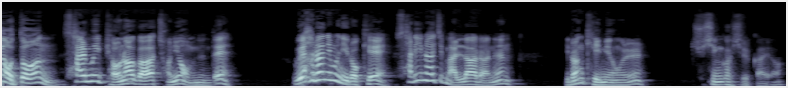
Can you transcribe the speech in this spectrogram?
어떤 삶의 변화가 전혀 없는데 왜 하나님은 이렇게 살인하지 말라라는 이런 계명을 주신 것일까요?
